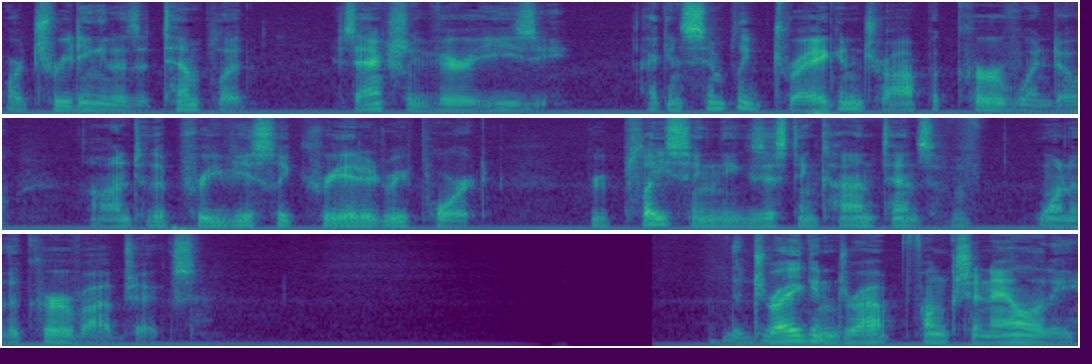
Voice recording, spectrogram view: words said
or treating it as a template, is actually very easy. I can simply drag and drop a curve window onto the previously created report, replacing the existing contents of one of the curve objects. The drag and drop functionality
